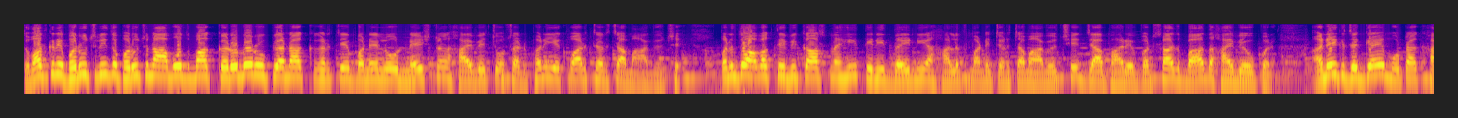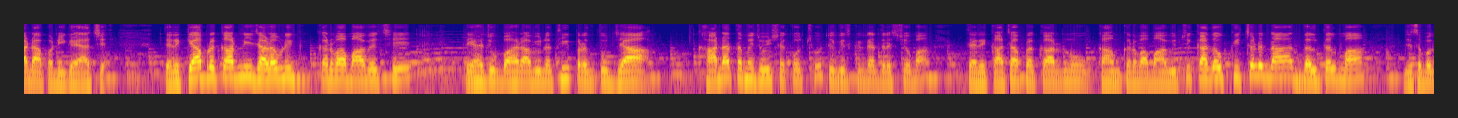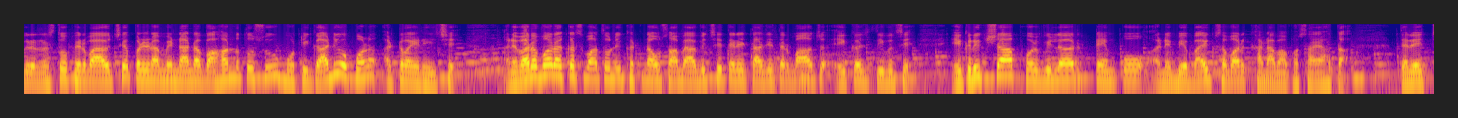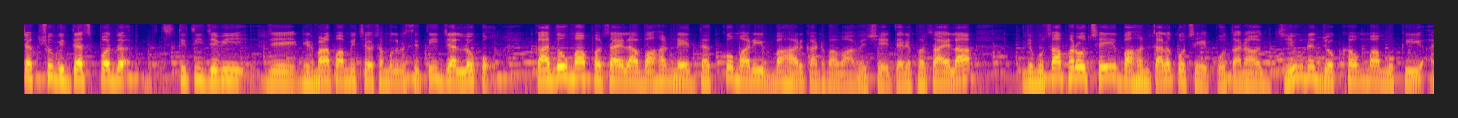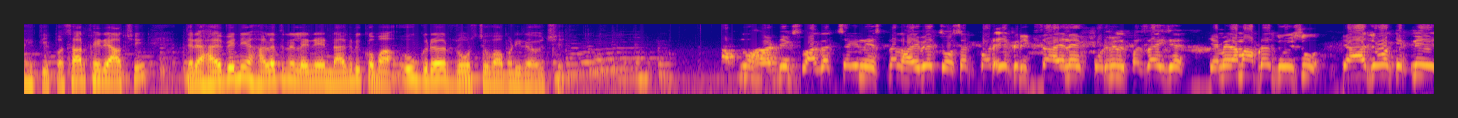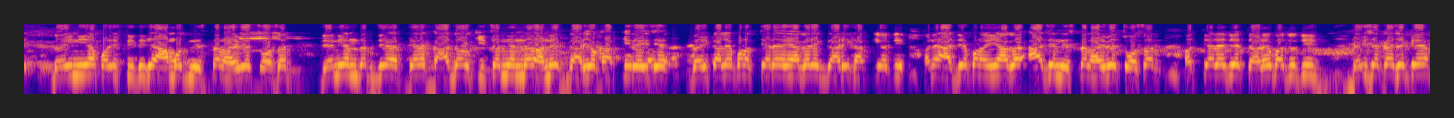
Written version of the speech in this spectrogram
તો વાત કરીએ ભરૂચની, તો ભરૂચના આબોદમાં કરોડો રૂપિયાના ખર્ચે બનેલો નેશનલ હાઈવે ચોસઠ ફરી એકવાર ચર્ચામાં આવ્યો છે. પરંતુ આ વખતે વિકાસ નહીં, તેની દયનીય હાલત માટે ચર્ચામાં આવ્યો છે, જ્યાં ભારે વરસાદ બાદ હાઈવે ઉપર અનેક જગ્યાએ મોટા ખાડા પડી ગયા છે. ત્યારે કયા પ્રકારની જાળવણી કરવામાં આવે છે, તે હજુ બહાર આવ્યું નથી, પરંતુ જ્યાં ખાડા તમે જોઈ શકો છો ટીવી સ્ક્રીનના દ્રશ્યોમાં, ત્યારે કાચા પ્રકારનું કામ કરવામાં આવ્યું છે. કાદવ કિચડના દલદલમાં જે સમગ્ર રસ્તો ફેરવાયો છે, પરિણામે નાના વાહનો તો શું, મોટી ગાડીઓ પણ અટવાઈ રહી છે. અને વારંવાર અકસ્માતોની ઘટનાઓ સામે આવી છે, ત્યારે તાજેતરમાં જ એક જ દિવસે એક રિક્ષા ફોર વ્હીલર ટેમ્પો અને બે બાઇક સવાર ખાડામાં ફસાયા હતા. ત્યારે ચક્ષુ વિદ્યાસ્પદ સ્થિતિ જેવી જે નિર્માણ પામી છે, સમગ્ર સ્થિતિ, જ્યાં લોકો કાદવમાં ફસાયેલા વાહનને ધક્કો મારી બહાર કાઢવામાં આવે છે. ત્યારે ફસાયેલા જે મુસાફરો છે, વાહન ચાલકો છે પોતાના જીવને જોખમમાં મૂકી અહીંથી પસાર થઈ રહ્યા છે. ત્યારે હાઈવેની હાલતને લઈને નાગરિકોમાં ઉગ્ર રોષ જોવા મળી રહ્યો છે. આપનું હાર્દિક સ્વાગત છે કે નેશનલ હાઈવે ચોસઠ પર એક રિક્ષા અને એક ફોર વ્હીલ ફસાઈ છે. કેમેરામાં આપણે જોઈશું કે આ જો કેટલી દયનીય પરિસ્થિતિ છે. આમોદ નેશનલ હાઈવે ચોસઠ જેની અંદર જે અત્યારે કાદવ કિચનની અંદર અનેક ગાડીઓ ખાબકી રહી છે. ગઈકાલે પણ અત્યારે અહીંયા આગળ એક ગાડી ખાબકી હતી અને આજે પણ અહીંયા આગળ આ જે નેશનલ હાઈવે ચોસઠ અત્યારે જે ચારે બાજુથી કહી શકાય છે કે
